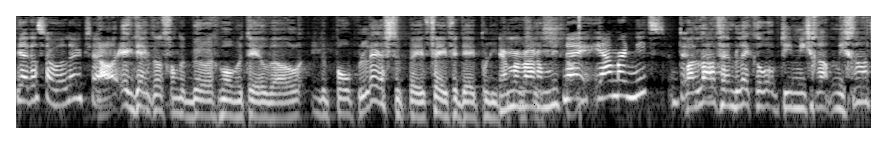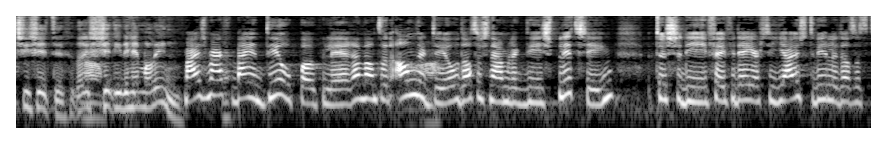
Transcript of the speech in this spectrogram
ja, dat zou wel leuk zijn. Nou, ik denk dat Van den Burg momenteel wel de populairste VVD-politicus Ja, maar waarom is. niet? Nee, ja, maar niet... de- Maar laat hem lekker op die migra migratie zitten. Daar is- zit hij er helemaal in. Maar hij is maar bij een deel populair. Hè? Want een ander deel, dat is namelijk die splitsing tussen die VVD'ers die juist willen dat het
